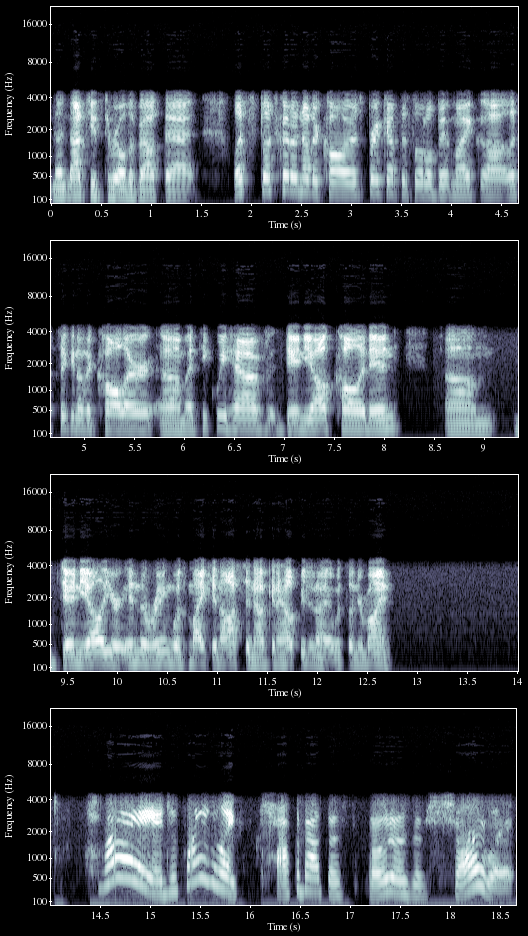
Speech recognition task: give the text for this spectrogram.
not too thrilled about that. Let's let's go to another caller. Let's break up this a little bit, Mike. Uh, let's take another caller. Um, I think we have Danielle calling in. Um, Danielle, you're in the ring with Mike and Austin. How can I help you tonight? What's on your mind? Hi, I just wanted to like talk about those photos of Charlotte.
